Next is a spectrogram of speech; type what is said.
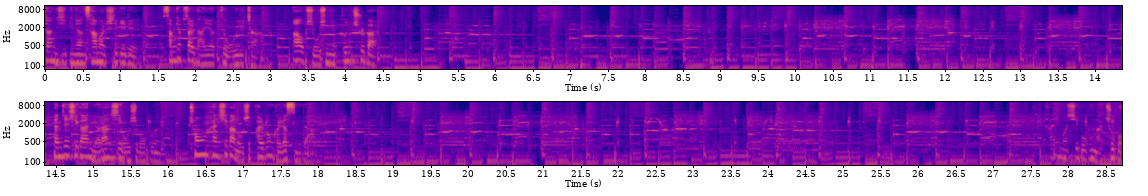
2022년 3월 11일 삼겹살 다이어트 5일차 9시 56분 출발 현재 시간 11시 55분 총 1시간 58분 걸렸습니다. 타이머 15분 맞추고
